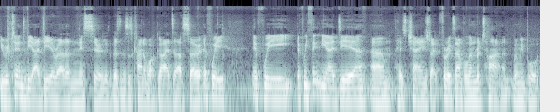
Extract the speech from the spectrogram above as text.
you return to the idea rather than necessarily the business is kind of what guides us. So if we if we if we think the idea um, has changed, like for example in retirement when we bought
